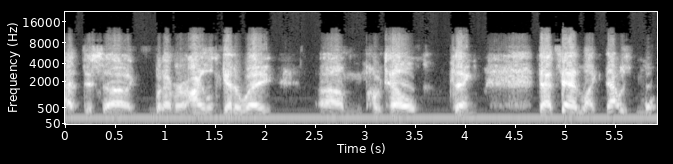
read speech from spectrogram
at this uh, whatever island getaway um, hotel thing. That said, like that was more,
